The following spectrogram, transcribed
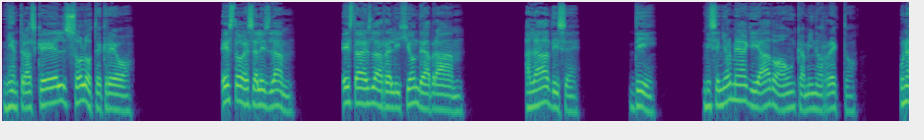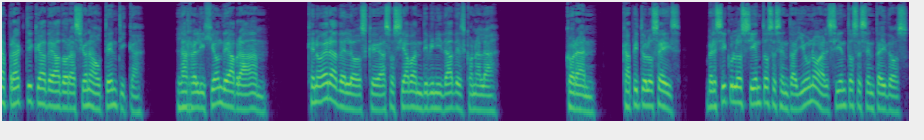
mientras que Él solo te creó. Esto es el Islam. Esta es la religión de Abraham. Alá dice, Di, mi Señor me ha guiado a un camino recto, una práctica de adoración auténtica, la religión de Abraham que no era de los que asociaban divinidades con Alá. Corán, capítulo 6, versículos 161 al 162.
